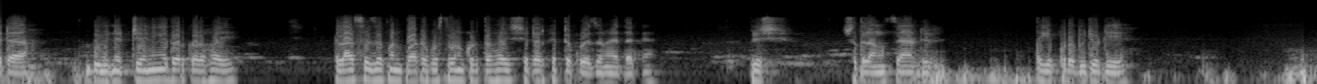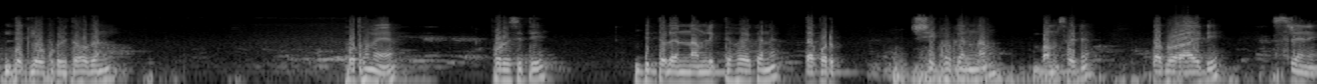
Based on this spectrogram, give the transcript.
এটা বিভিন্ন ট্রেনিং এ দরকার হয়। ক্লাসে যখন পাঠ উপস্থাপন করতে হয়, সেটার ক্ষেত্রে প্রয়োজন হয়ে থাকে। সুতরাং চ্যানেলটির থেকে পুরো ভিডিওটি দেখলে উপকৃত হবেন। প্রথমে পরিচিতি বিদ্যালয়ের নাম লিখতে হয় এখানে, তারপর শিক্ষকের নাম বাম সাইডে তারপর আইডি শ্রেণি।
